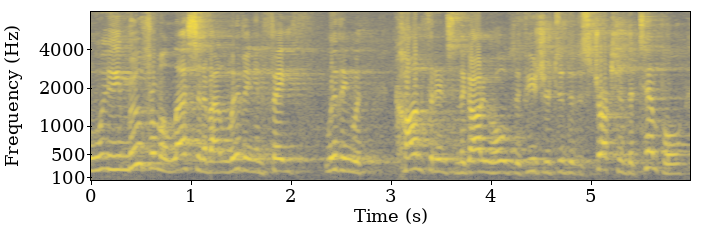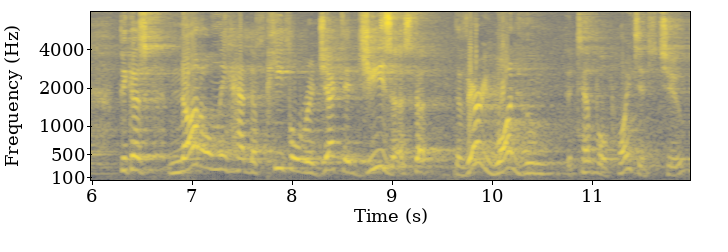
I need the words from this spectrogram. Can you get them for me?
We move from a lesson about living in faith, living with confidence in the God who holds the future, to the destruction of the temple because not only had the people rejected Jesus, the, the very one whom the temple pointed to,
